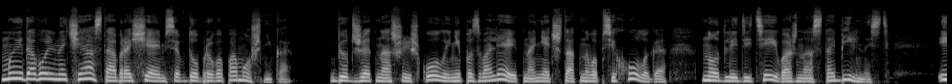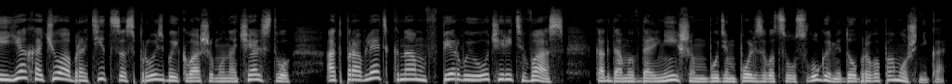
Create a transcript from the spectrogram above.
Мы довольно часто обращаемся в доброго помощника. Бюджет нашей школы не позволяет нанять штатного психолога, но для детей важна стабильность — и я хочу обратиться с просьбой к вашему начальству отправлять к нам в первую очередь вас, когда мы в дальнейшем будем пользоваться услугами доброго помощника.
